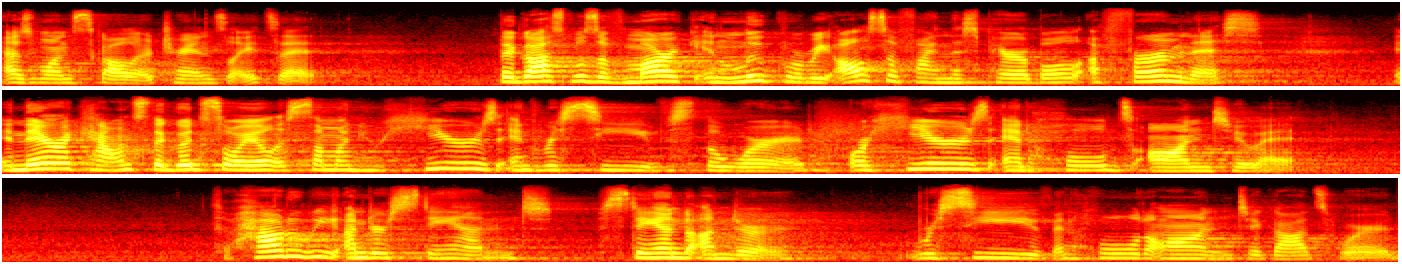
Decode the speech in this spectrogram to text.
as one scholar translates it. The Gospels of Mark and Luke, where we also find this parable, affirm this in their accounts, the good soil is someone who hears and receives the word, or hears and holds on to it. So, how do we understand, stand under, receive, and hold on to God's word?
